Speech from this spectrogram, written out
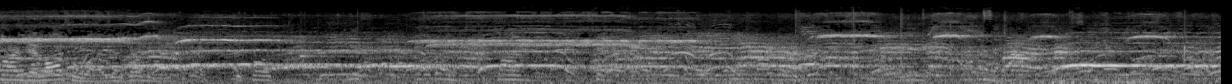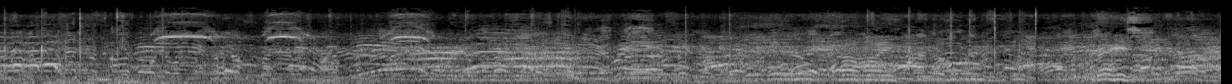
find their life away, their government, because Luiz.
